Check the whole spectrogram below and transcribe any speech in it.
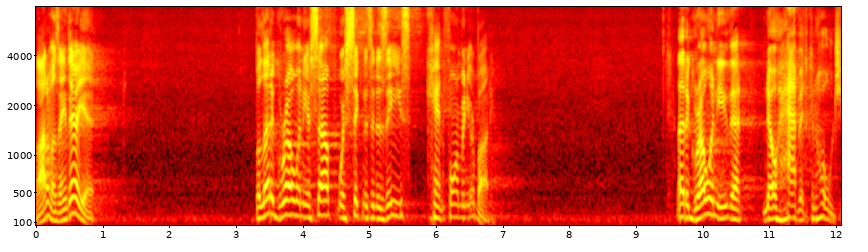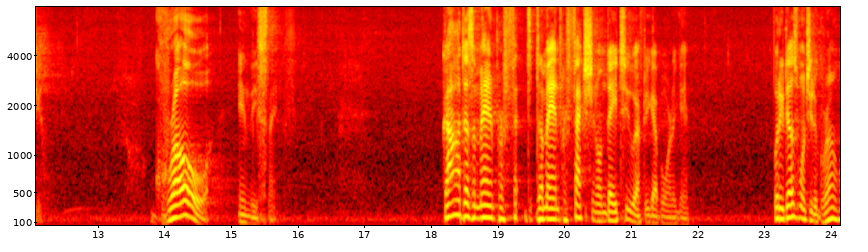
A lot of us ain't there yet. But let it grow in yourself where sickness and disease can't form in your body. Let it grow in you that no habit can hold you. Grow in these things. God doesn't demand perfection on day two after you got born again. But He does want you to grow.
